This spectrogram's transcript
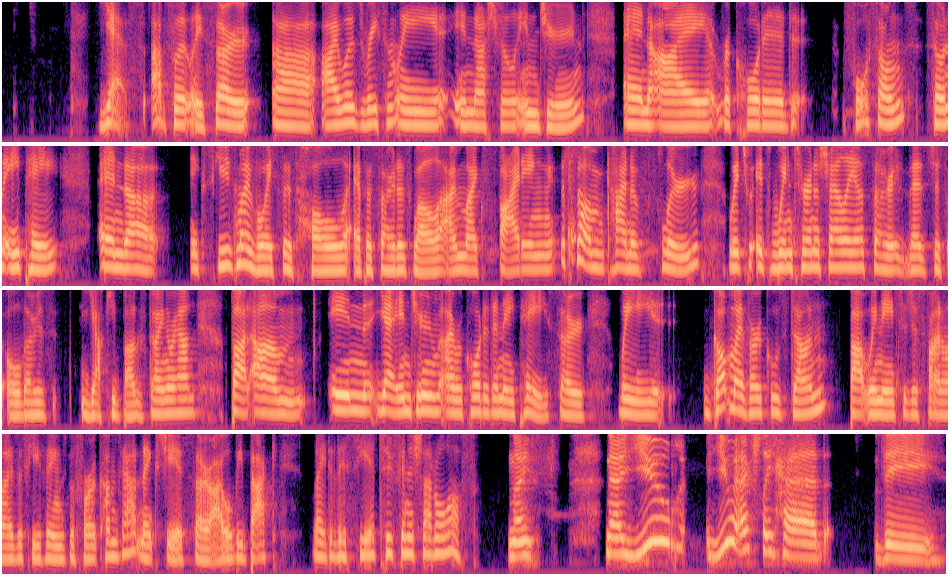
Yes, absolutely. So uh, I was recently in Nashville in June, and I recorded four songs, so an EP, and uh, excuse my voice this whole episode as well. I'm like fighting some kind of flu, which it's winter in Australia, so there's just all those yucky bugs going around. But um in yeah, in June I recorded an EP. So we got my vocals done, but we need to just finalize a few things before it comes out next year. So I will be back later this year to finish that all off. Nice. Now you you actually had the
